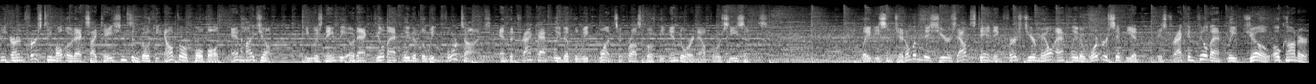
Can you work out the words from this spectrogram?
He earned first team All ODAC citations in both the outdoor pole vault and high jump, he was named the ODAC Field Athlete of the Week four times and the Track Athlete of the Week once across both the indoor and outdoor seasons. Ladies and gentlemen, this year's outstanding first year male athlete award recipient is track and field athlete Joe O'Conner.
